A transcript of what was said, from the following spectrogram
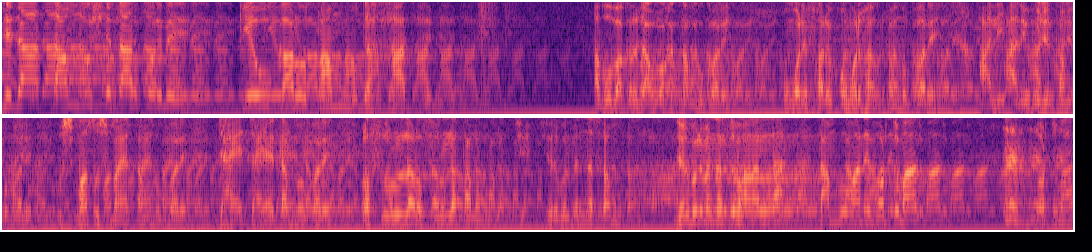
যে যা তাম্বু সে তার করবে। কেউ কারও তাম্বুতে হাত দেবে আবু বাকর আবু বাকর তাম্বু করে, উমরে ফারুক, উমর ফারুক তাম্বু করে, আলী আলী হুজুর তাম্বু করে, উসমান উসমান তাম্বু করে, জাহেদ জাহেদ তাম্বু করে রসুল্লাহ রসুল্লাহ তাম্বু করছে। জোরে বলবেন না সাম্বু? জোরে বলবেন না সুবহানাল্লাহ। তাম্বু মানে বর্তমান? বর্তমান?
